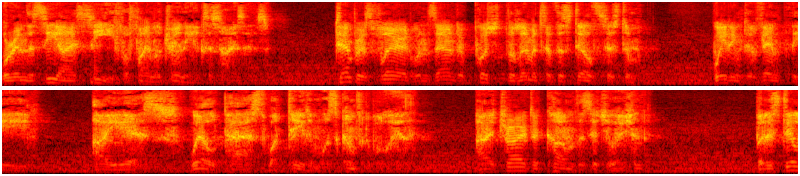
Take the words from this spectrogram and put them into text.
were in the CIC for final training exercises. Tempers flared when Xander pushed the limits of the stealth system, waiting to vent the IES well past what Tatum was comfortable with. I tried to calm the situation, but it still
